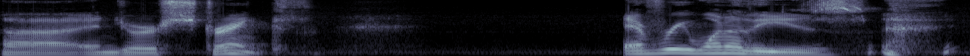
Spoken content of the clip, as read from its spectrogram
uh, and your strength? Every one of these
